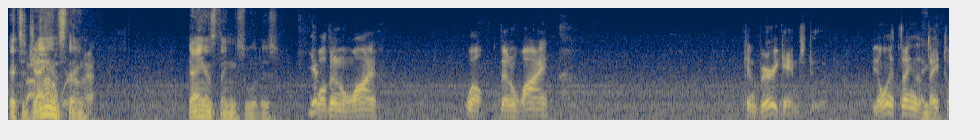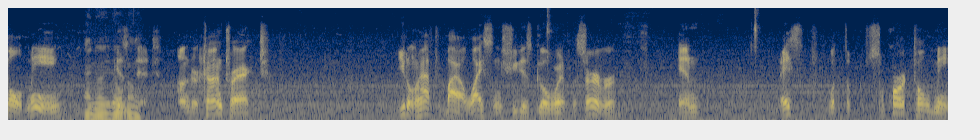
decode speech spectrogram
It's a I'm not Giants thing. that. Giants thing, so it is. Yep. Well, then why? Well, then why can Very Games do it? The only thing that I- they told me I know you don't is know. that under contract, you don't have to buy a license. You just go rent the server, and they what the support told me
